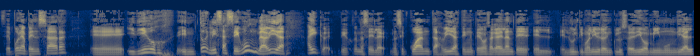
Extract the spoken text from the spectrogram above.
se pone a pensar eh, y Diego en, en esa segunda vida, hay no sé, no sé cuántas vidas ten- tenemos acá adelante el, el último libro incluso de Diego, Mi Mundial,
